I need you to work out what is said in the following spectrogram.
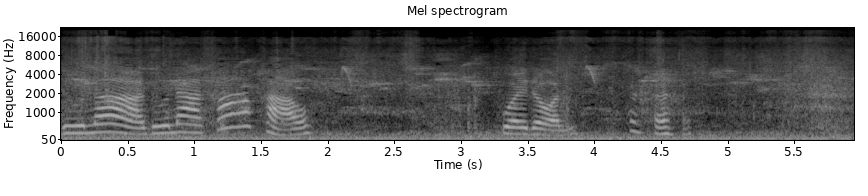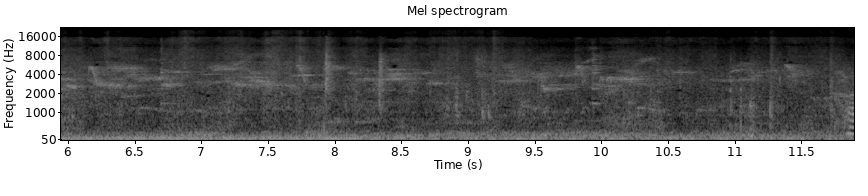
ดูหน้า ดูหน้าขาวขาวกลวยดอน คร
